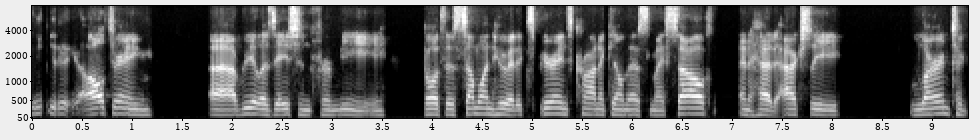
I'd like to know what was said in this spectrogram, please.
altering uh, realization for me, both as someone who had experienced chronic illness myself and had actually learned to,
